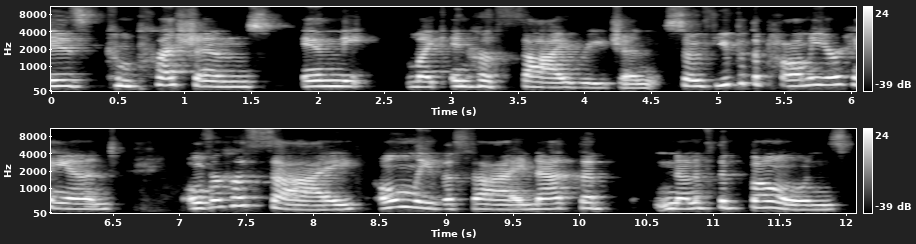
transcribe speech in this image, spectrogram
is compressions in the like in her thigh region. So if you put the palm of your hand over her thigh, only the thigh, not the none of the bones,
